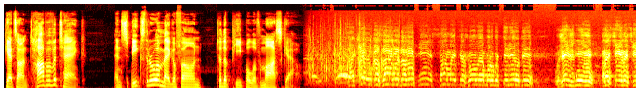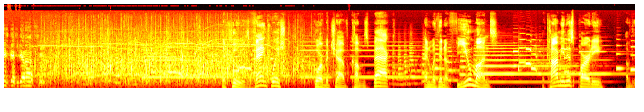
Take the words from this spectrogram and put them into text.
gets on top of a tank, and speaks through a megaphone to the people of Moscow. Такие указания даны в самые тяжелые, может быть, периоды в жизни России и Российской Федерации. The coup is vanquished, Gorbachev comes back, and within a few months, the Communist Party of the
